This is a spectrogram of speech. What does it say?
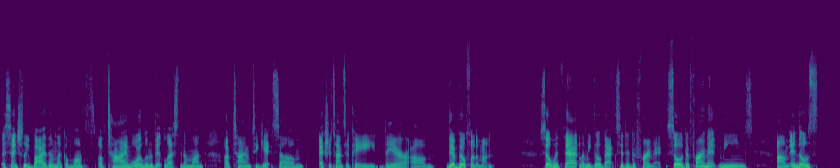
essentially buy them like a month of time or a little bit less than a month of time to get some extra time to pay their um, their bill for the month. So with that, let me go back to the deferment. So deferment means um, in those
